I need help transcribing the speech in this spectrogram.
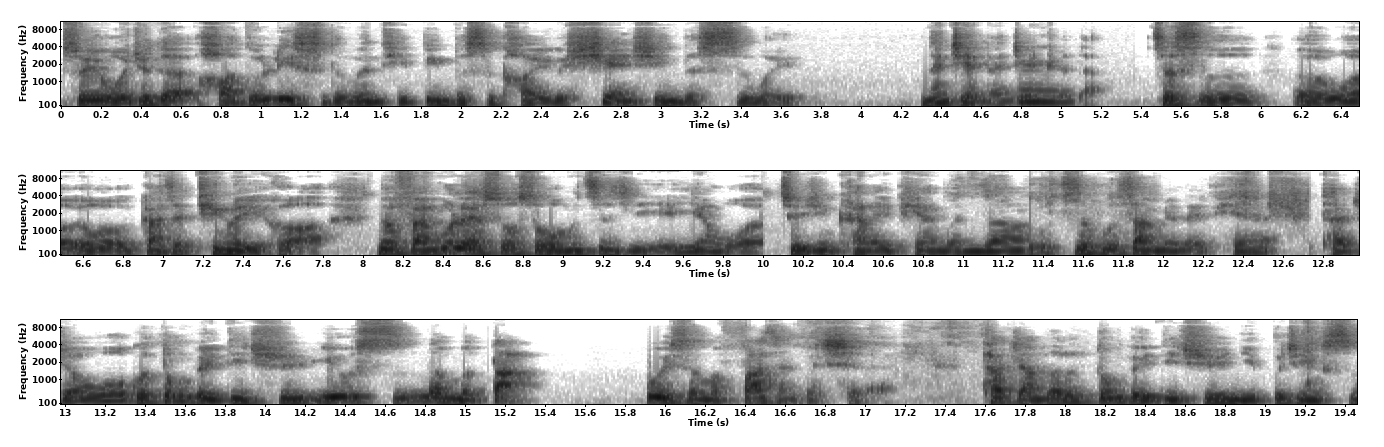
所以我觉得好多历史的问题，并不是靠一个线性的思维能简单解决的。这是呃，我我刚才听了以后啊，那反过来说说我们自己也一样。我最近看了一篇文章，知乎上面的一篇，它叫《我国东北地区优势那么大，为什么发展不起来》。他讲到了东北地区，你不仅是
